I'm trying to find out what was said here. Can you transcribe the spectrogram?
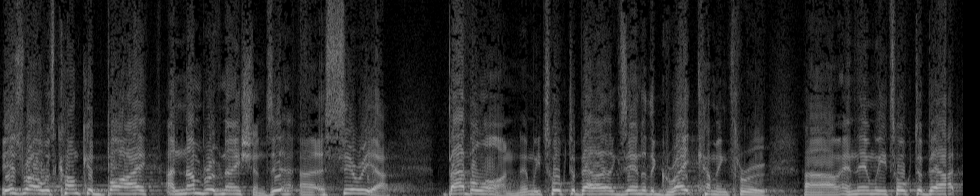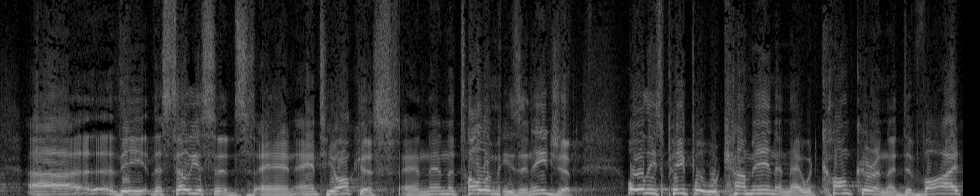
Israel was conquered by a number of nations uh, Assyria, Babylon. Then we talked about Alexander the Great coming through. Uh, and then we talked about uh, the, the Seleucids and Antiochus, and then the Ptolemies in Egypt. All these people would come in and they would conquer and they'd divide,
